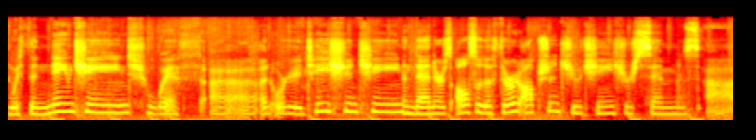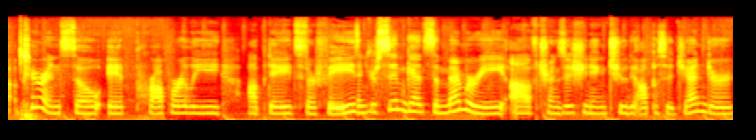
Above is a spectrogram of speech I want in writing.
with the name change, with uh, an orientation change, and then there's also the third option to change your sim's uh, appearance. So it properly updates their face and your sim gets the memory of transitioning to the opposite gender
